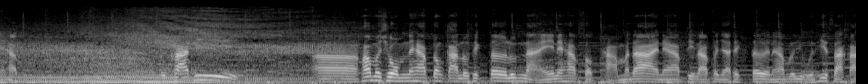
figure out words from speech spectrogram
นะครับ ลูกค้าที่เข้ามาชมนะครับ ต้องการรถเทคเตอร์รุ่นไหนนะครับ สอบถามมาได้นะครับ ที่ร้านปัญญาเทคเตอร์นะครับ เราอยู่ที่สาขา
